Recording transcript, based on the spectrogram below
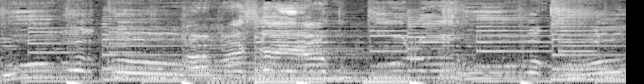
huvoko amasa ya vukulu huvoko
